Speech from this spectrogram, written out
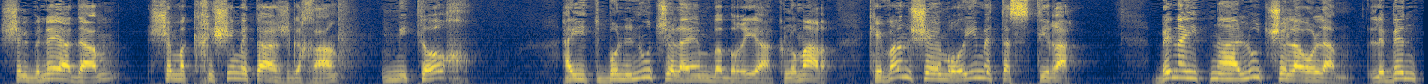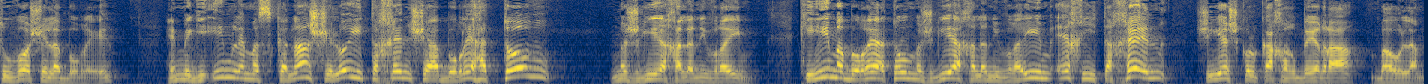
של בני אדם שמכחישים את ההשגחה מתוך ההתבוננות שלהם בבריאה. כלומר, כיוון שהם רואים את הסתירה בין ההתנהלות של העולם לבין טובו של הבורא, הם מגיעים למסקנה שלא ייתכן שהבורא הטוב משגיח על הנבראים. כי אם הבורא הטוב משגיח על הנבראים, איך ייתכן שיש כל כך הרבה רע בעולם?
